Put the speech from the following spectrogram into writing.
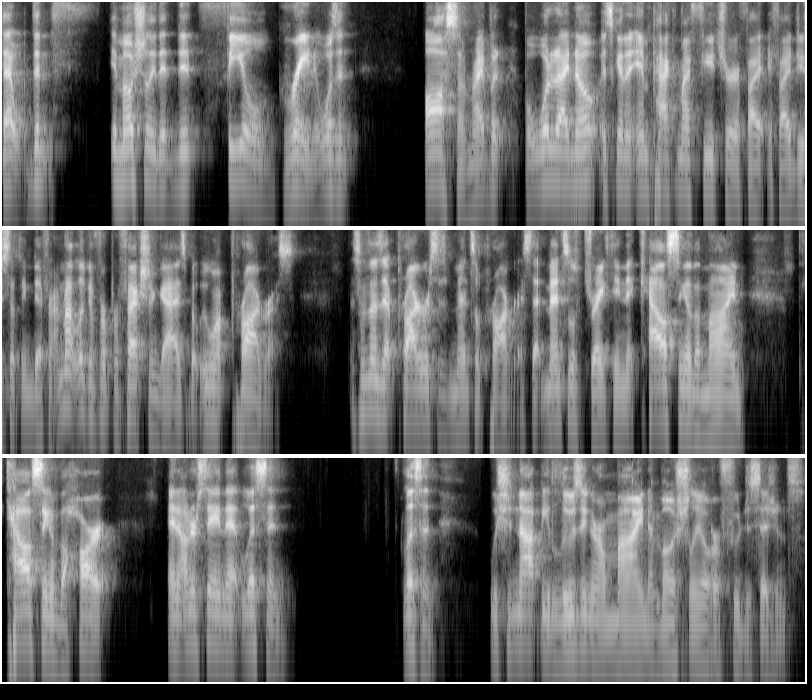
That didn't emotionally that didn't feel great. It wasn't awesome, right? But but what did I know? It's going to impact my future if I if I do something different. I'm not looking for perfection, guys, but we want progress. And sometimes that progress is mental progress, that mental strengthening, that callousing of the mind, the callousing of the heart, and understanding that listen, listen, we should not be losing our mind emotionally over food decisions.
